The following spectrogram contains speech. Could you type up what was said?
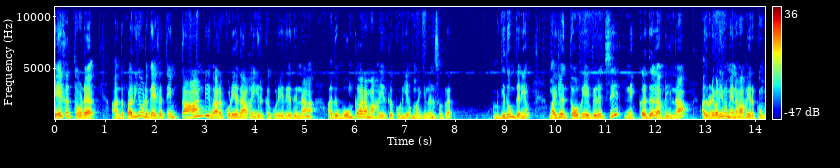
வேகத்தோட அந்த பரியோட வேகத்தையும் தாண்டி வரக்கூடியதாக இருக்கக்கூடியது எதுனா அது ஓங்காரமாக இருக்கக்கூடிய மயில்னு சொல்கிறார் நமக்கு இதுவும் தெரியும். மயில் தோகையை விரித்து நிற்குது அப்படின்னா அதனுடைய வடிவம் என்னவாக இருக்கும்?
